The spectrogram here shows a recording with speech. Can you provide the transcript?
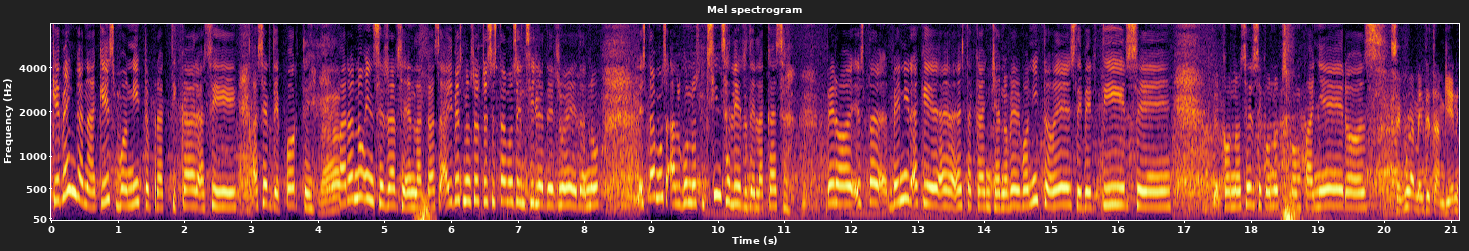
que vengan aquí. Es bonito practicar así, hacer deporte, para no encerrarse en la casa. Hay veces nosotros estamos en silla de rueda, ¿no? Estamos algunos sin salir de la casa, pero venir aquí a esta cancha, ¿no? Bonito es divertirse, conocerse con otros compañeros. Seguramente también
